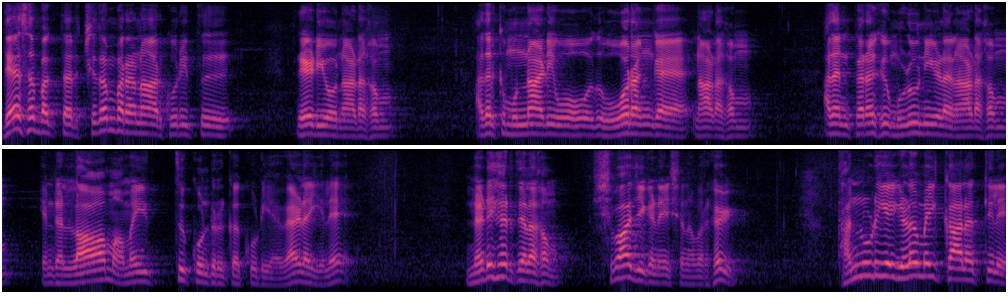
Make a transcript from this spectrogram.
தேசபக்தர் சிதம்பரனார் குறித்து ரேடியோ நாடகம் அதற்கு முன்னாடி ஓ ஓரங்க நாடகம் அதன் பிறகு முழுநீள நாடகம் என்றெல்லாம் அமைத்து கொண்டிருக்கக்கூடிய வேளையிலே நடிகர் திலகம் சிவாஜி கணேசன் அவர்கள் தன்னுடைய இளமை காலத்திலே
